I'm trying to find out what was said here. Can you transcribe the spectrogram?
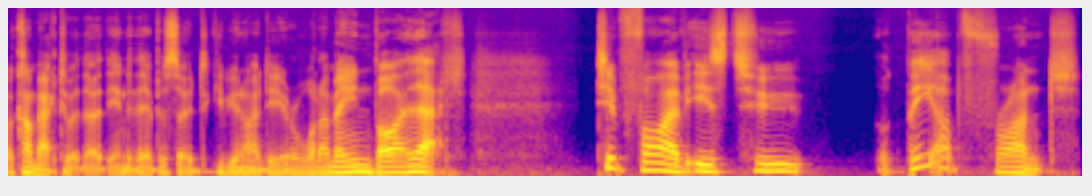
I'll come back to it though at the end of the episode to give you an idea of what I mean by that. Tip five is to look, be upfront,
